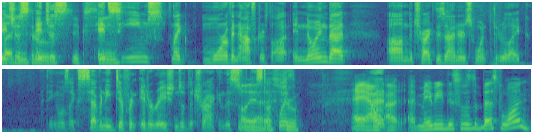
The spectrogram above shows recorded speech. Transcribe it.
11 it's just through it just 16. it seems like more of an afterthought. And knowing that um, the track designers went through like I think it was like seventy different iterations of the track, and this is oh what yeah, they stuck with. true. Hey, I, I, maybe this was the best one.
